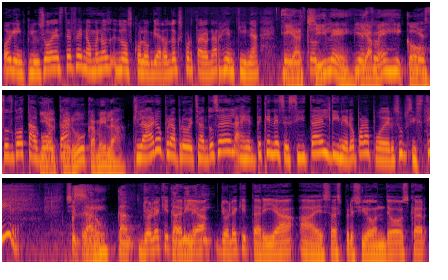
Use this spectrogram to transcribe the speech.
oye, incluso este fenómeno los colombianos lo exportaron a Argentina. de Y a estos- Chile, y, a estos- México. Y estos gota a Y al. Perú, Camila. Claro, pero aprovechándose de la gente que necesita el dinero para poder subsistir. Sí, pero yo le quitaría, yo le quitaría a esa expresión de Oscar,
